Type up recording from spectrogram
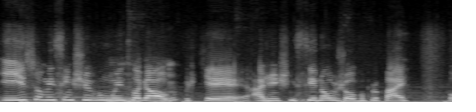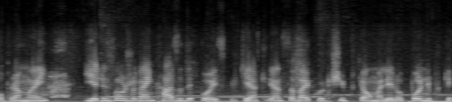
E isso é um incentivo muito uhum. legal, porque a gente ensina o jogo pro pai ou pra mãe e eles vão jogar em casa depois, porque a criança vai curtir, porque é uma Little Pony, porque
